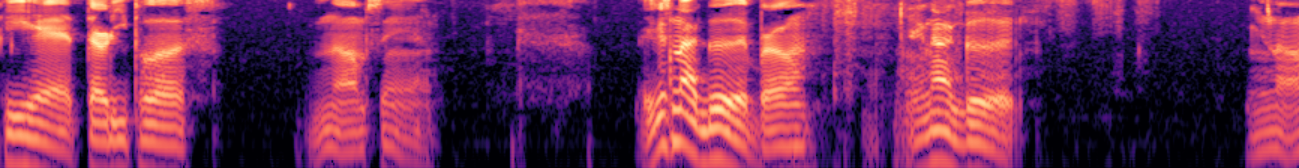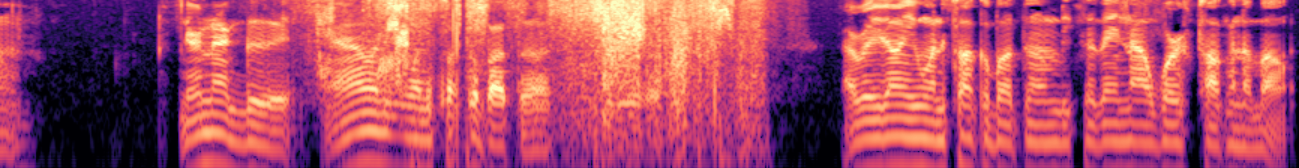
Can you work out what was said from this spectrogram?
He had 30 plus. You know what I'm saying? They're just not good, bro. They're not good. You know. They're not good. I don't even want to talk about them. I really don't even want to talk about them because they're not worth talking about.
